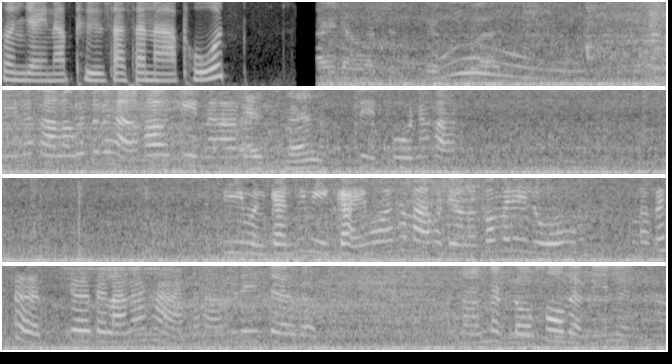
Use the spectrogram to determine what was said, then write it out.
ส่วนใหญ่นับถือศาสนาพุทธตอนนี้นะคะเราก็จะไปหาข้าวกินนะคะเป็น smell สตรีทฟู้ดนะคะดีเหมือนกันที่มีไกด์เพราะว่าถ้ามาคนเดียวเราก็ไม่ได้รู้ เราก็เสิร์ชเจอแต่ร้านอาหารนะคะ ไม่ได้เจอแบบร้านแบบโลคอลแบบนี้เลยนะคะ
